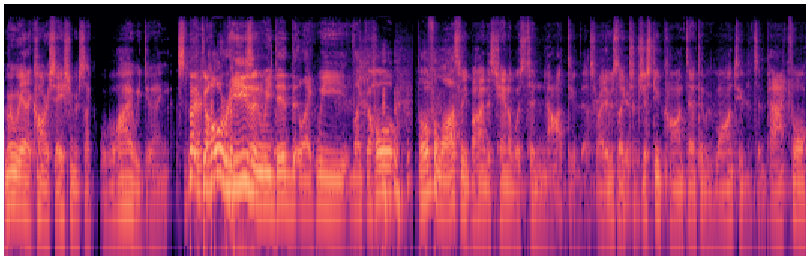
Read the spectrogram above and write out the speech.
remember we had a conversation where it's like, why are we doing this? Like the whole reason we did that, like we, like the whole, the whole philosophy behind this channel was to not do this, right? It was like yeah. to just do content that we want to, that's impactful.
